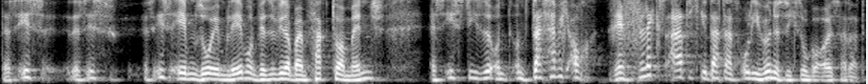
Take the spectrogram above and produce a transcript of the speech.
Das ist, das ist, es ist eben so im Leben und wir sind wieder beim Faktor Mensch. Es ist diese, und, und das habe ich auch reflexartig gedacht, als Uli Hoeneß sich so geäußert hat.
